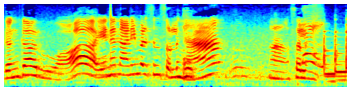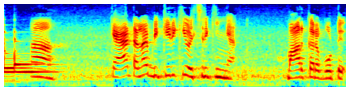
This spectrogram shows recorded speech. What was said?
கங்காருவா? என்னென்ன அனிமல்ஸ்னு சொல்லுங்க. ஆ சொல்லுங்க. ஆ கேட்டெல்லாம் இப்படி கிறுக்கி வச்சிருக்கீங்க. மார்க்கரை போட்டு.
